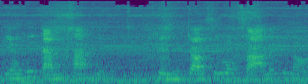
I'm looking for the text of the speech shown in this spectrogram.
เบี่ยงคือกันค่ะเห็นเก่าสิบองศาเลยพี่น้อง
